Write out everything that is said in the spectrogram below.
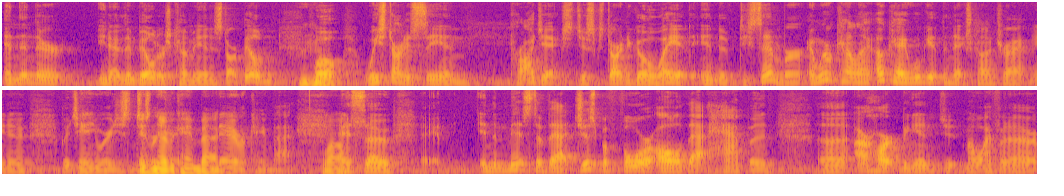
and then they're you know then builders come in and start building. Mm-hmm. Well, we started seeing projects just starting to go away at the end of December, and we were kind of like, okay, we'll get the next contract, you know. But January just never Just never came back. Never came back. Wow. And so, in the midst of that, just before all of that happened, uh, our heart began. My wife and I,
